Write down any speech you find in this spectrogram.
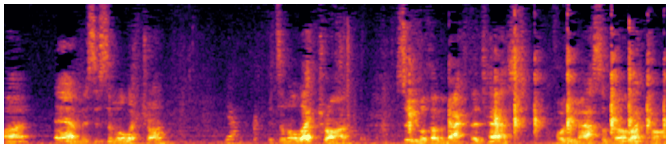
Uh, m, is this an electron? Yeah. It's an electron, so you look on the back of the test for the mass of the electron.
